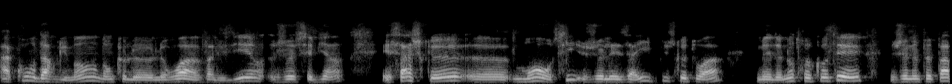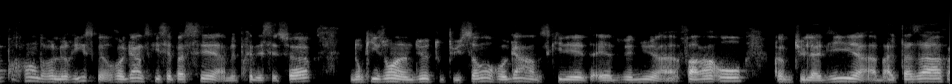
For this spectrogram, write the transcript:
à court d'arguments, donc le, roi va lui dire, je sais bien, et sache que euh, moi aussi, je les haïs plus que toi, mais de notre côté, je ne peux pas prendre le risque. Regarde ce qui s'est passé à mes prédécesseurs. Donc, ils ont un Dieu tout-puissant. Regarde ce qui est devenu à Pharaon, comme tu l'as dit, à Balthazar,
